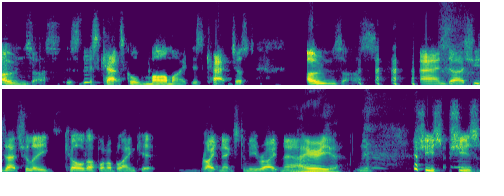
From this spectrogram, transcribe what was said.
owns us this, this cat's called marmite this cat just owns us and uh, she's actually curled up on a blanket right next to me right now i hear you she's she's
